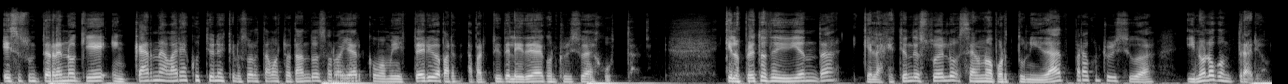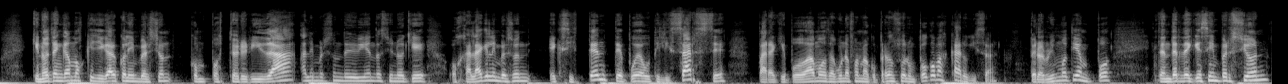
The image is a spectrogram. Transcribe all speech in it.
ese es un terreno que encarna varias cuestiones que nosotros estamos tratando de desarrollar como ministerio a partir de la idea de construir ciudades justas. Que los proyectos de vivienda que la gestión de suelo sea una oportunidad para construir ciudad y no lo contrario, que no tengamos que llegar con la inversión con posterioridad a la inversión de vivienda, sino que ojalá que la inversión existente pueda utilizarse para que podamos de alguna forma comprar un suelo un poco más caro quizás, pero al mismo tiempo entender de que esa inversión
